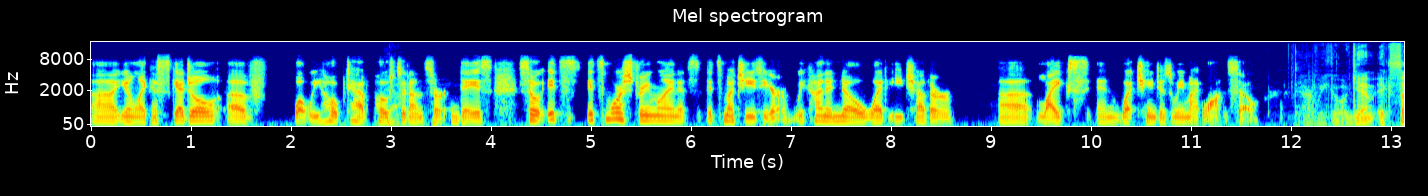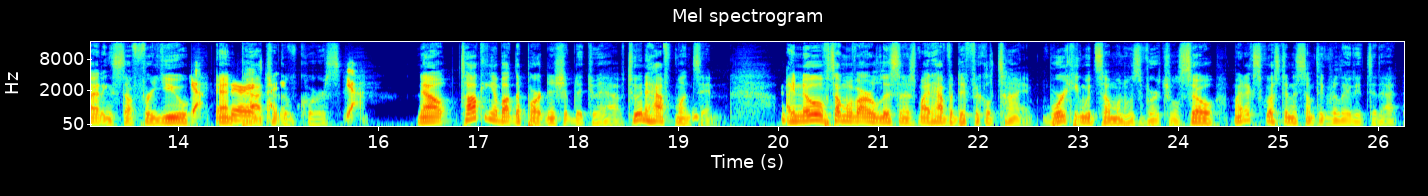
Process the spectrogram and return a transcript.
uh, you know, like a schedule of what we hope to have posted yeah. on certain days. So it's it's more streamlined. It's it's much easier. We kind of know what each other uh, likes and what changes we might want. So there we go. Again, exciting stuff for you yeah, and Patrick, exciting. of course. Yeah. Now, talking about the partnership that you have, two and a half months in, I know some of our listeners might have a difficult time working with someone who's virtual. So, my next question is something related to that.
